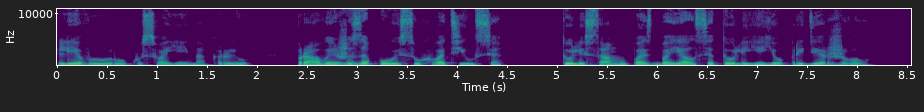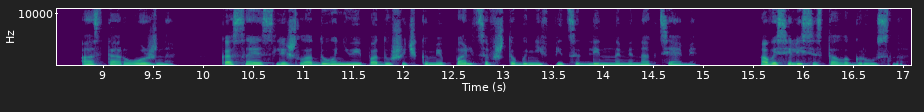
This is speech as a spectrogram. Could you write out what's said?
Левую руку своей накрыл, правый же за пояс ухватился, то ли сам упасть боялся, то ли ее придерживал. Осторожно, касаясь лишь ладонью и подушечками пальцев, чтобы не впиться длинными ногтями. А Василисе стало грустно.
